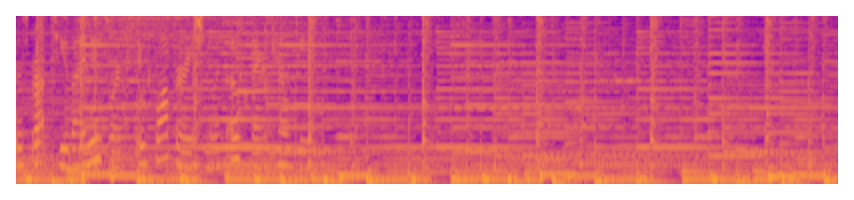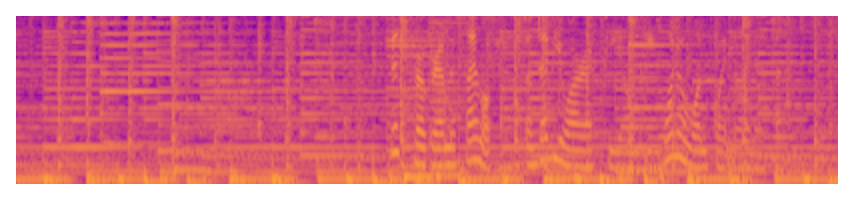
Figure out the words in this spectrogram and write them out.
is brought to you by Newsworks in cooperation with Eau Claire County. This program is simulcast on WRFP-LP 101.9 FM.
